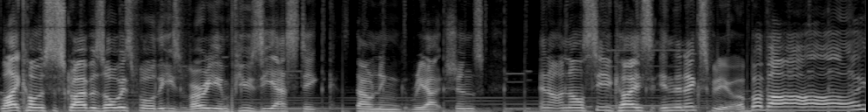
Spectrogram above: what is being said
Like, comment, subscribe as always for these very enthusiastic sounding reactions. And, and I'll see you guys in the next video. Bye-bye!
